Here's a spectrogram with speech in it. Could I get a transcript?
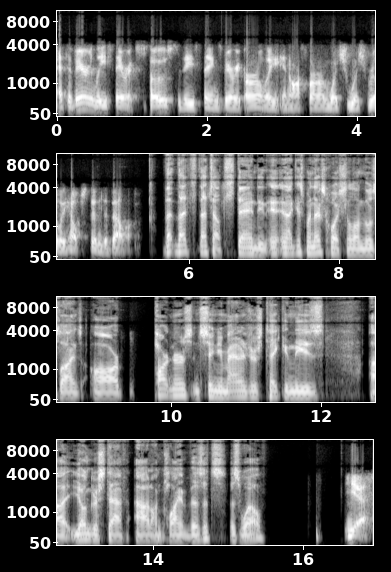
at the very least, they're exposed to these things very early in our firm, which which really helps them develop. That, that's that's outstanding. And, and I guess my next question along those lines are partners and senior managers taking these uh, younger staff out on client visits as well. Yes,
